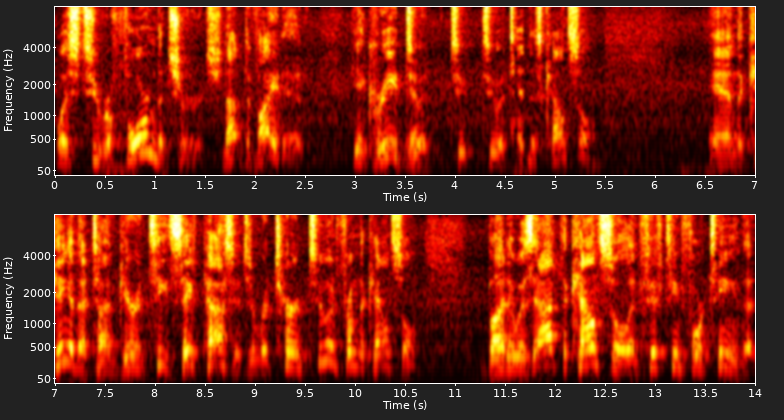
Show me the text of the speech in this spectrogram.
was to reform the church, not divide it, he agreed to, yeah. it, to, to attend this council. And the king at that time guaranteed safe passage and return to and from the council. But it was at the council in 1514 that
